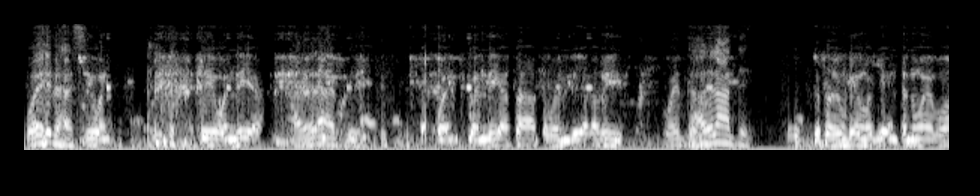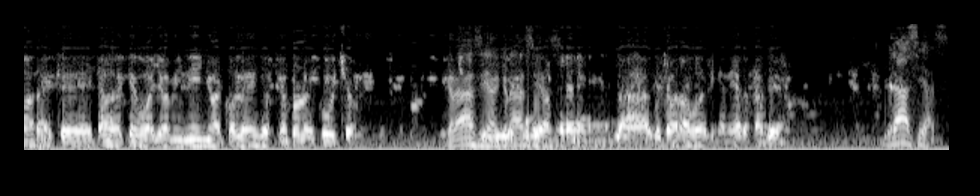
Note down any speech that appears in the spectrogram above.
Buenas. Sí, buen, sí, buen día. Adelante. Buen, buen día, Sato. Buen día, David. Cuéntame. Adelante. Yo soy un oyente nuevo ahora que cada vez que voy llevar a mi niño al colegio siempre lo escucho. Gracias, Y gracias. La escuchaba la voz del ingeniero también. Gracias.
